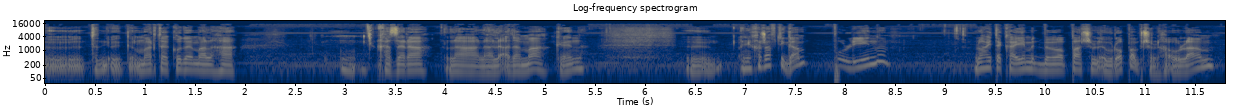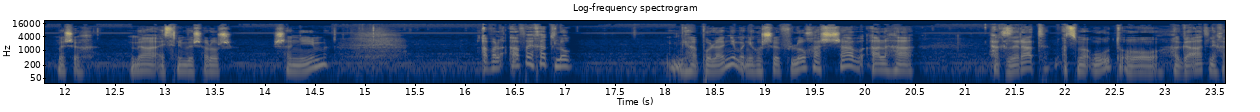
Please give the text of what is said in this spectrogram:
אה, אמרת קודם על החזרה לאדמה, כן? אה, אני חשבתי גם פולין לא הייתה קיימת במפה של אירופה ושל העולם במשך 123 שנים, אבל אף אחד לא, מהפולנים אני חושב, לא חשב על החזרת עצמאות או הגעת לח...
